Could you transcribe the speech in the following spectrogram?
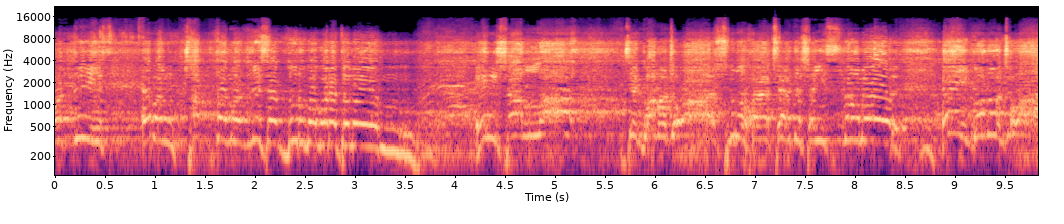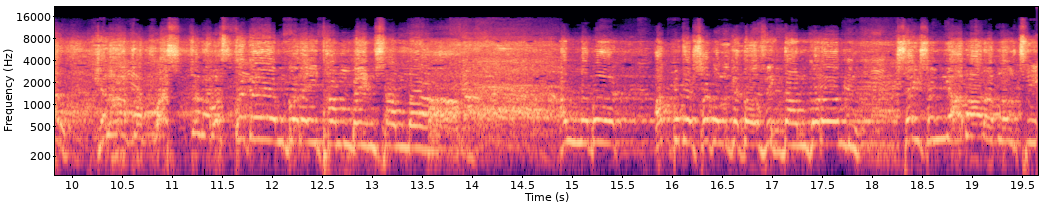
মজলিস এবং ছাত্র মজলিসের দুর্গ গড়ে তুলুন। ইনশাল্লাহ যে গণজোয়ার শুরু হয়েছে দেশে ইসলামের, এই গণজোয়ার খেলাফত রাষ্ট্র ব্যবস্থা কায়েম করেই থামবে ইনশাল্লাহ আল্লাহ আপনাদের সকলকে তৌফিক দান করুন। সেই সঙ্গে আবারও বলছি,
